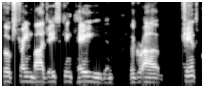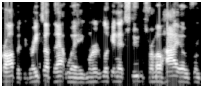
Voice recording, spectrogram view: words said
folks trained by Jason Kincaid and the uh, Chance Prophet, the greats up that way. We're looking at students from Ohio, from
